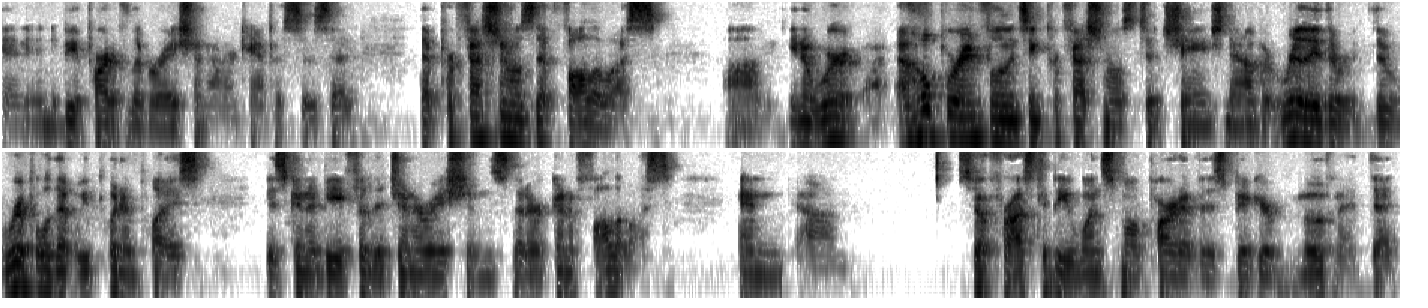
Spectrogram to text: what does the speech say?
and, and to be a part of liberation on our campuses that that professionals that follow us um, you know we're i hope we're influencing professionals to change now but really the the ripple that we put in place is going to be for the generations that are going to follow us. And um, so for us to be one small part of this bigger movement that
